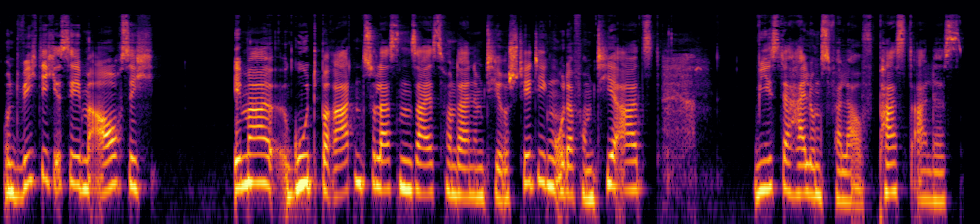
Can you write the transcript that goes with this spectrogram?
Und wichtig ist eben auch, sich immer gut beraten zu lassen, sei es von deinem tierisch Tätigen oder vom Tierarzt. Wie ist der Heilungsverlauf? Passt alles?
